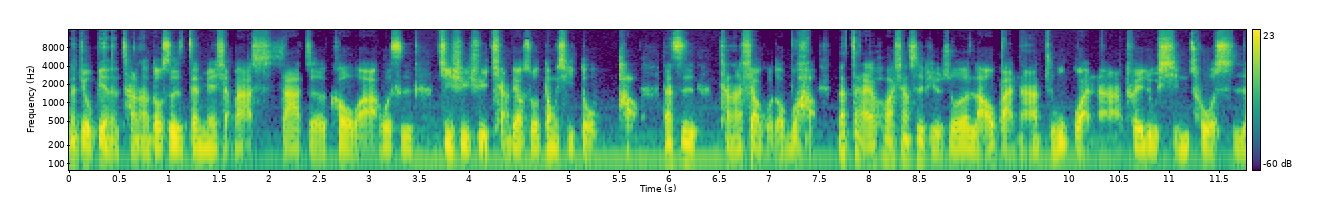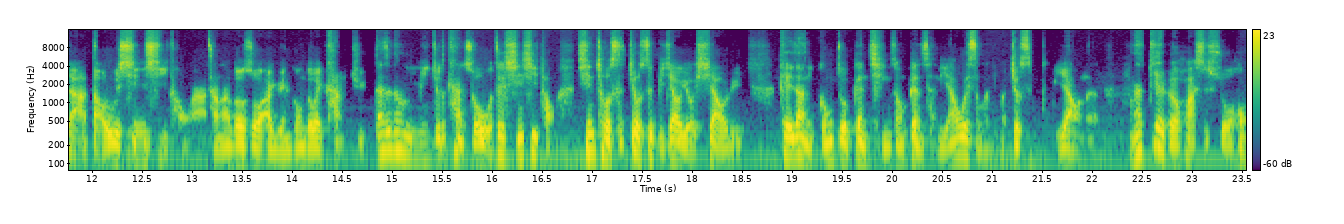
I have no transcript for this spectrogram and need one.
那就变得常常都是在那边想办法杀折扣啊，或是继续去强调说东西多好，但是常常效果都不好。那再来的话，像是比如说老板啊、主管啊推入新措施啊、导入新系统啊，常常都说啊，员工都会抗拒。但是他们明明就是看说我这个新系统、新措施就是比较有效率，可以让你工作更轻松、更省力，那为什么你们就是不要呢？那第二个的话是说，吼，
